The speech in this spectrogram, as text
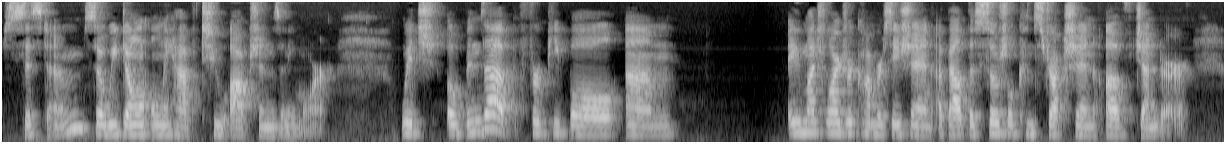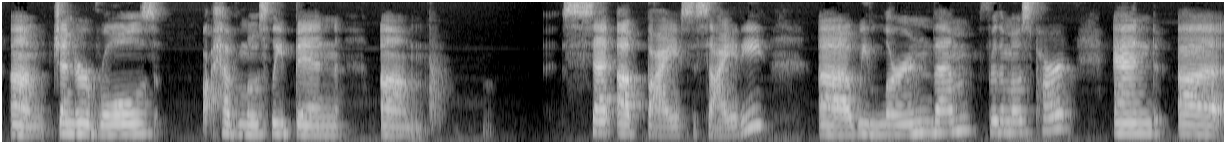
system, so we don't only have two options anymore, which opens up for people um, a much larger conversation about the social construction of gender. Um, gender roles have mostly been um, set up by society. Uh, we learn them for the most part, and uh,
